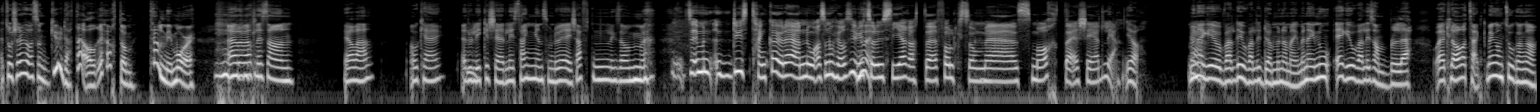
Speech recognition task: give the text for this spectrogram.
Jeg tror ikke det hadde vært sånn Gud, dette har jeg aldri hørt om. Tell me more. Jeg hadde vært litt sånn Ja vel. Ok. Er du like kjedelig i sengen som du er i kjeften, liksom? Men du tenker jo det nå Altså Nå høres det ut som du sier at eh, folk som er smarte, er kjedelige. Ja. Men jeg er jo veldig, jo veldig dømmende av meg. Men jeg, nå, jeg er jo veldig sånn blæ. Og jeg klarer å tenke meg om to ganger.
